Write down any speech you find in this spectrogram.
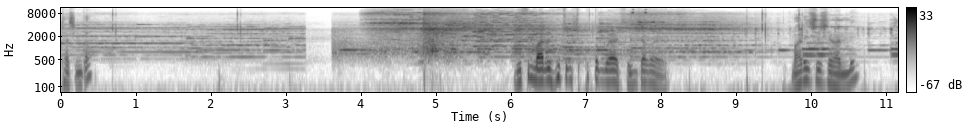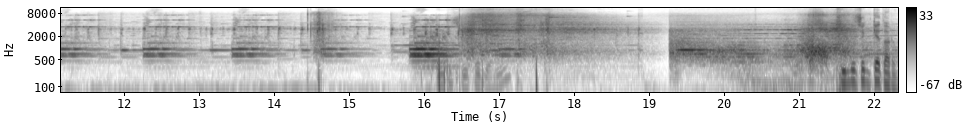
탓인가? 무슨 말을 해주고 싶었던 거야, 진정을. 말해주지 않네? 뒤늦은 깨달음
